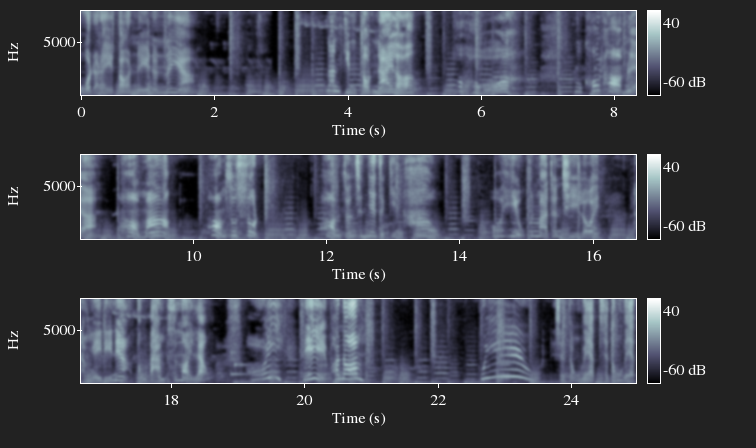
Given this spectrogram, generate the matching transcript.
ปวดอะไรตอนนี้นั่นเนี่ย นั่นกลินตดนายเหรอ โอ้โห มันโคตรหอมเลยอะหอมมาก หอมสุดๆ หอมจนฉันอยากจะกินข้าว โอ้หิวขึ้นมาทันทีเลย ทำไงดีเนี่ย ต้องตามไปสักหน่อยแล้วเฮ้ย นี่พ่อนม วิวเดี๋ยวฉันต้องแวบฉันต้องแวบ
